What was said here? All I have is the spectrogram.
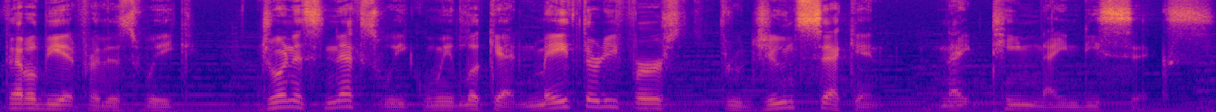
That'll be it for this week. Join us next week when we look at May 31st through June 2nd, 1996.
